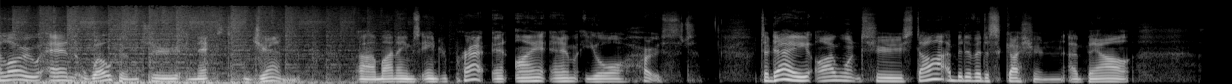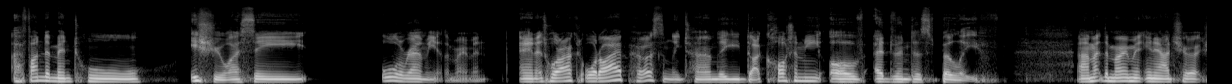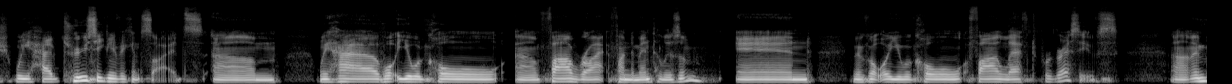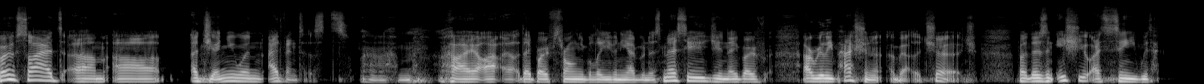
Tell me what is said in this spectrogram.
Hello and welcome to Next Gen. Uh, my name's Andrew Pratt and I am your host. Today, I want to start a bit of a discussion about a fundamental issue I see all around me at the moment. And it's what I, what I personally term the dichotomy of Adventist belief. Um, at the moment in our church, we have two significant sides. Um, we have what you would call um, far right fundamentalism, and we've got what you would call far left progressives. Um, and both sides um, are, are genuine Adventists. Um, I, I, they both strongly believe in the Adventist message, and they both are really passionate about the church. But there's an issue I see with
